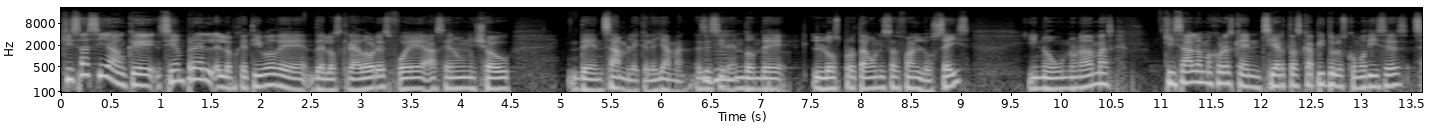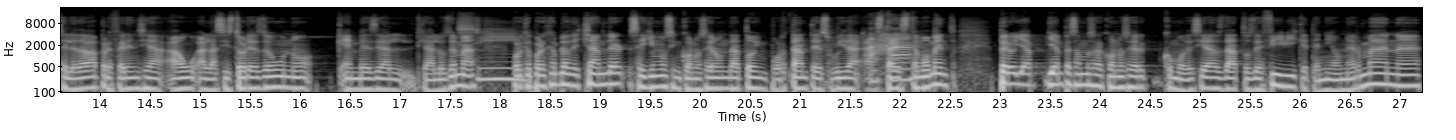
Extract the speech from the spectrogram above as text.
quizá sí, aunque siempre el, el objetivo de, de los creadores fue hacer un show de ensamble, que le llaman. Es decir, en donde los protagonistas fueran los seis y no uno nada más. Quizá a lo mejor es que en ciertos capítulos, como dices, se le daba preferencia a las historias de uno en vez de, al- de a los demás. Sí. Porque, por ejemplo, de Chandler seguimos sin conocer un dato importante de su vida hasta Ajá. este momento. Pero ya, ya empezamos a conocer, como decías, datos de Phoebe, que tenía una hermana,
